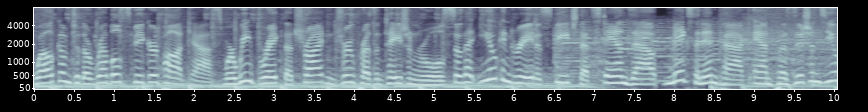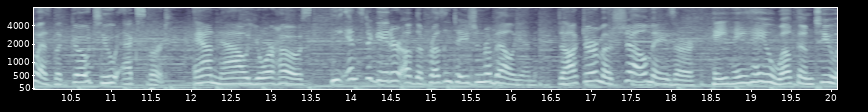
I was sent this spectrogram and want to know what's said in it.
Welcome to the Rebel Speaker Podcast, where we break the tried and true presentation rules so that you can create a speech that stands out, makes an impact, and positions you as the go to expert. And now, your host, the instigator of the Presentation Rebellion, Dr. Michelle Mazur. Hey, hey, hey, welcome to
